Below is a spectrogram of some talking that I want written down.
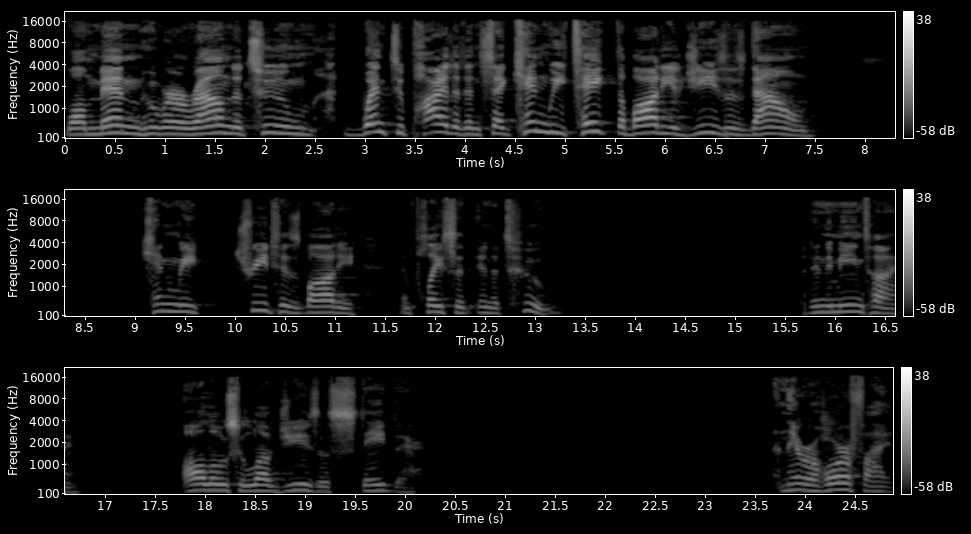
while men who were around the tomb went to Pilate and said, Can we take the body of Jesus down? Can we treat his body and place it in a tomb? But in the meantime, all those who loved Jesus stayed there. And they were horrified.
